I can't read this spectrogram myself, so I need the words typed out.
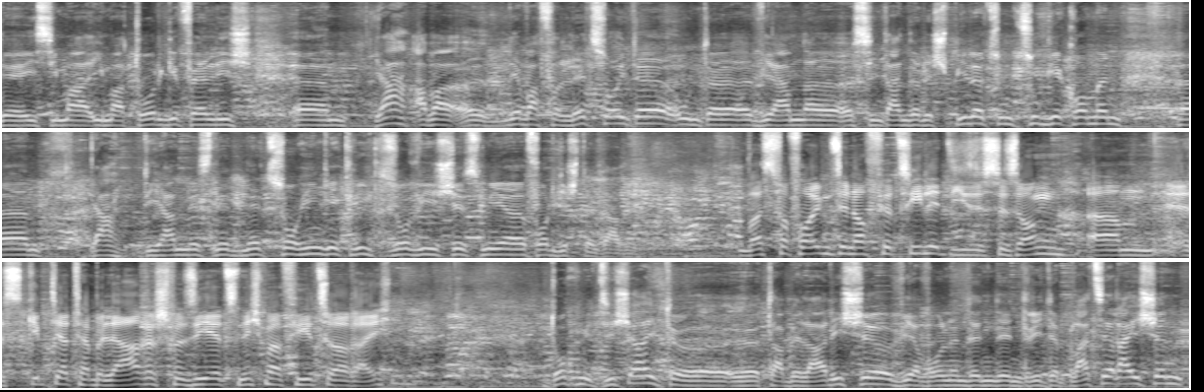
der ist immer, immer torgefährlich. Ähm, ja, aber äh, der war verletzt heute und äh, wir haben, äh, sind andere Spieler zum Zug gekommen. Ähm, ja, die haben es nicht, nicht so hingekriegt, so wie ich es mir vorgestellt habe. Was verfolgen Sie noch für Ziele diese Saison? Ähm, es gibt ja tabellarisch für Sie jetzt nicht mal viel zu erreichen. Doch, mit Sicherheit. Äh, tabellarisch, wir wollen den, den dritten Platz erreichen.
